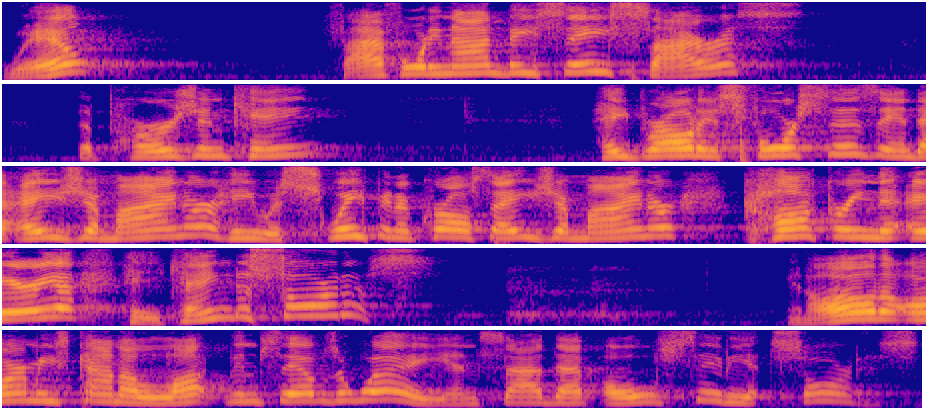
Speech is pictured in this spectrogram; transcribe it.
Well, 549 BC, Cyrus, the Persian king, he brought his forces into Asia Minor. He was sweeping across Asia Minor, conquering the area. He came to Sardis. And all the armies kind of locked themselves away inside that old city at Sardis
